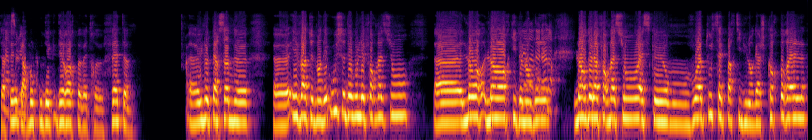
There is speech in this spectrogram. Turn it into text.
Tout à fait, car beaucoup d'erreurs peuvent être faites une autre personne, euh, euh, Eva, te demandait où se déroulent les formations. Laure, Laure qui demandait lors de la formation, est-ce qu'on voit toute cette partie du langage corporel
